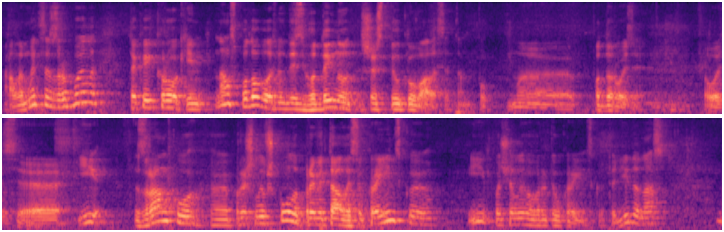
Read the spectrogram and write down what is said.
Але ми це зробили, такий крок, і нам сподобалось, ми десь годину ще спілкувалися там по, е, по дорозі. Ось, і зранку е, прийшли в школу, привітались українською і почали говорити українською. Тоді до нас е,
